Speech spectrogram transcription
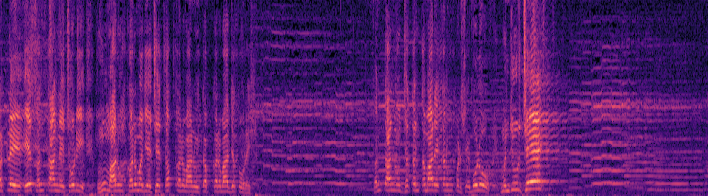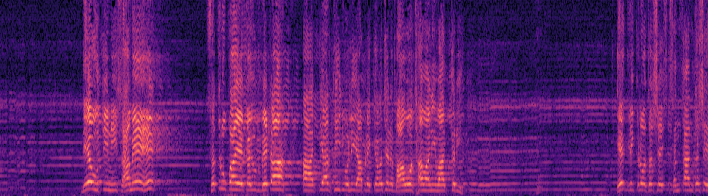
એટલે એ સંતાનને છોડી હું મારું કર્મ જે છે તપ કરવાનું, તપ કરવા જતો રહીશ. સંતાનનું જતન તમારે કરવું પડશે. બોલો, મંજૂર છે? દેવહૂતિની સામે શત્રુપાએ કહ્યું કે બેટા, આ અત્યારથી જ ઓલી આપણે કહેવાય છે ને, બાવો થવાની વાત કરી. એક દીકરો થશે, સંતાન થશે,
